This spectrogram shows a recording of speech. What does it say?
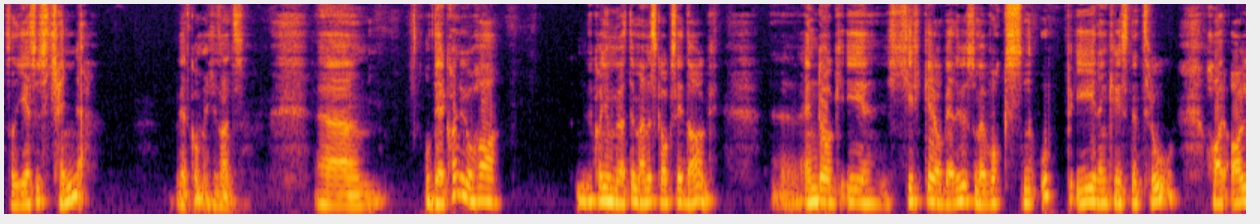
så at Jesus kjenner vedkommende, ikke sant? Eh, og der kan du jo ha Du kan jo møte mennesker også i dag, uh, endog i kirker og bedehus, som er voksen opp i den kristne tro, har all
